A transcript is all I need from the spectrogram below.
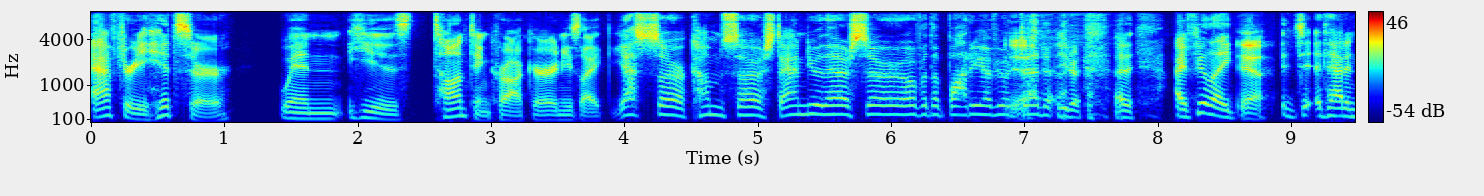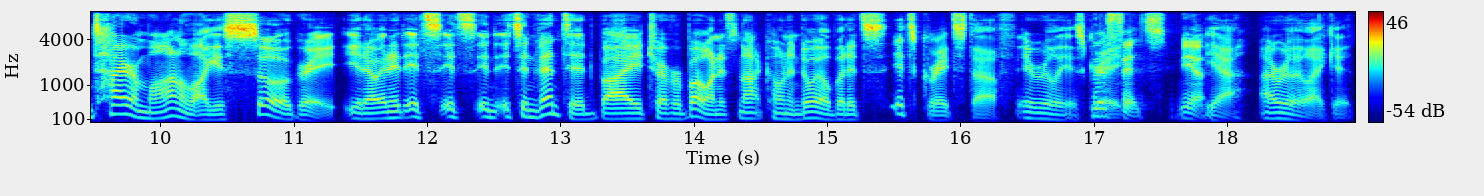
after he hits her, when he is taunting Crocker and he's like, "Yes, sir, come, sir, stand you there, sir, over the body of your Yeah. dead." You know, I, I feel like Yeah. that entire monologue is so great, you know, and it, it's it's it's invented by Trevor Bowen. It's not Conan Doyle, but it's it's great stuff. It really is great. It fits. Yeah. Yeah, I really like it.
